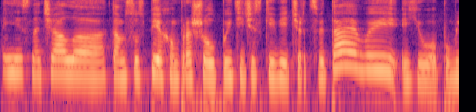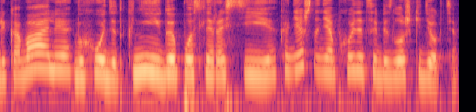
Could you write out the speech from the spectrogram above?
и сначала там с успехом прошел поэтический вечер Цветаевой, ее опубликовали, выходит книга после России. Конечно, не обходится без ложки дегтя.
